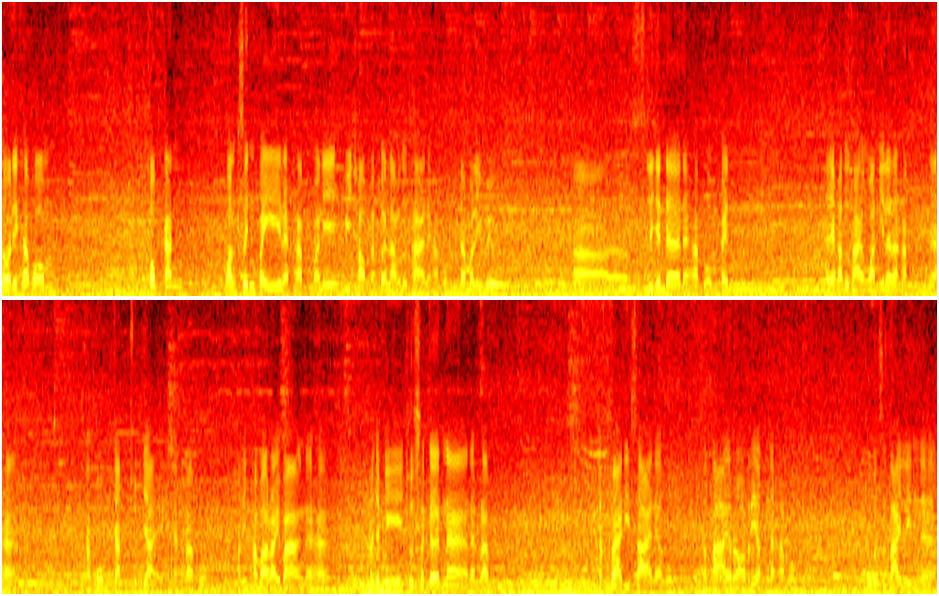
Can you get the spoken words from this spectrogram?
สวัสดีครับผม พบกันวันสิ้นปีนะครับ วันนี้ V Shop มาเปิดร้านวันสุดท้ายนะครับ ผมจะมารีวิวอ่า Legender นะครับ ผมเป็นน่าจะครั้งสุดท้ายของวันนี้แล้วนะครับนะฮะครับผมจัดชุดใหญ่นะครับผมวันนี้ทำอะไรบ้างนะฮะก็จะมีชุดสเกิร์ตหน้านะครับจากแฟร์ดีไซน์นะครับผมสไตล์หล่อเรียบนะครับผมดูเป็นสไตล์ลิ้นนะฮะ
